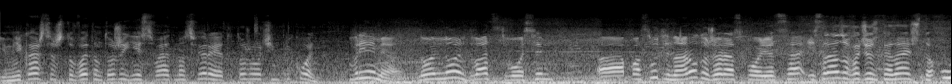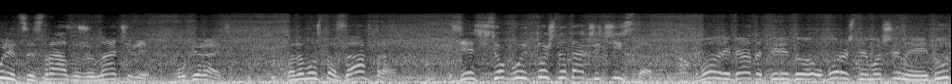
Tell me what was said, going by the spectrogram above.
И мне кажется, что в этом тоже есть своя атмосфера, и это тоже очень прикольно. Время 00.28. А, по сути, народ уже расходится. И сразу хочу сказать, что улицы сразу же начали убирать. Потому что завтра здесь все будет точно так же чисто. Вон ребята перед уборочной машиной идут,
